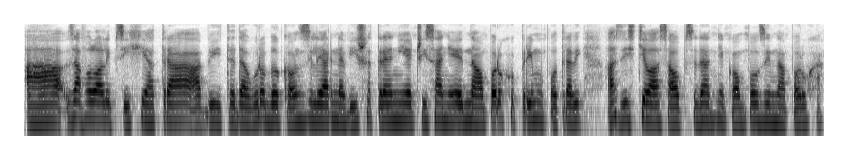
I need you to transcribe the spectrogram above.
a zavolali psychiatra, aby teda urobil konziliárne vyšetrenie, či sa nejedná o poruchu príjmu potravy a zistila sa obsedantne kompulzívna porucha.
